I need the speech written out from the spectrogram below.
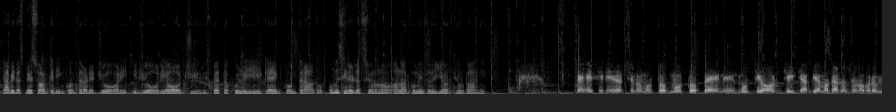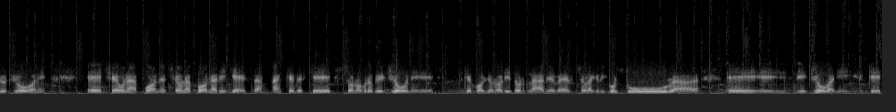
capita spesso anche di incontrare giovani. I giovani oggi rispetto a quelli che hai incontrato, come si relazionano all'argomento degli orti urbani? Beh, si relazionano molto, molto bene, molti orti che abbiamo dato sono proprio giovani e c'è una, buona, c'è una buona richiesta, anche perché sono proprio i giovani che vogliono ritornare verso l'agricoltura, e, i giovani che,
